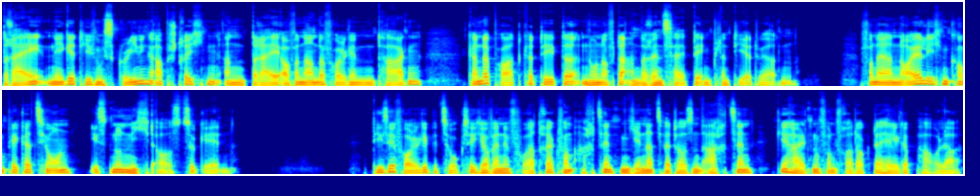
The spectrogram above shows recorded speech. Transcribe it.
drei negativen Screening-Abstrichen an drei aufeinanderfolgenden Tagen kann der Portkatheter nun auf der anderen Seite implantiert werden. Von einer neuerlichen Komplikation ist nun nicht auszugehen. Diese Folge bezog sich auf einen Vortrag vom 18. Jänner 2018, gehalten von Frau Dr. Helga Paula.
